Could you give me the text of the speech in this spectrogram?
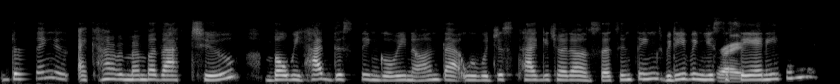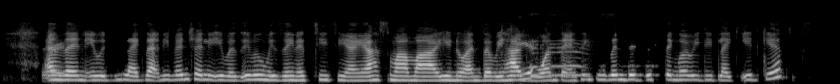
the thing is, I can't remember that too, but we had this thing going on that we would just tag each other on certain things. We didn't even used to say anything. And then it would be like that. And eventually it was even with Zainab Titi and Yas Mama, you know, and then we had one thing. I think we even did this thing where we did like Eid gifts.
